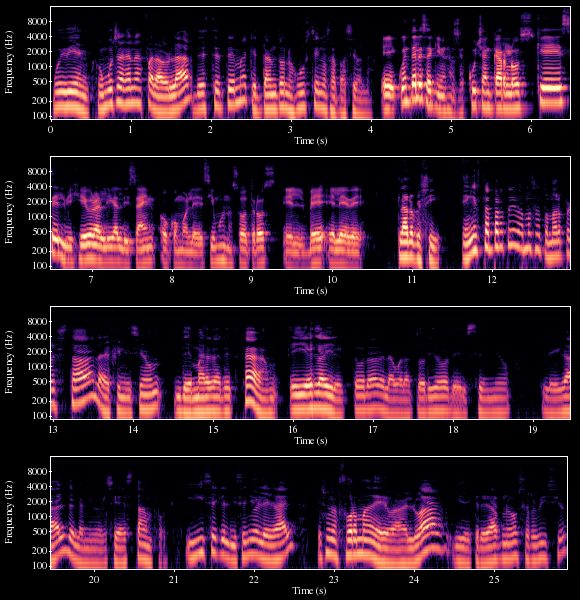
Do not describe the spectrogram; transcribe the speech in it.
Muy bien, con muchas ganas para hablar de este tema que tanto nos gusta y nos apasiona. Eh, cuéntales a quienes nos escuchan, Carlos, ¿qué es el Behavioral Legal Design o como le decimos nosotros, el BLD? Claro que sí. En esta parte vamos a tomar prestada la definición de Margaret Hagan. Ella es la directora del Laboratorio de Diseño Legal de la Universidad de Stanford y dice que el diseño legal es una forma de evaluar y de crear nuevos servicios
